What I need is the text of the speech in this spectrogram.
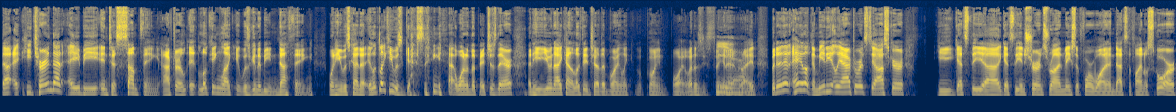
That, he turned that AB into something after it looking like it was going to be nothing. When he was kind of, it looked like he was guessing at one of the pitches there, and he, you and I, kind of looked at each other, going like, going, boy, what is he swinging Yeah. at, right? But then, hey, look, immediately afterwards, Teoscar he gets the uh, gets the insurance run, makes it four one, and that's the final score.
